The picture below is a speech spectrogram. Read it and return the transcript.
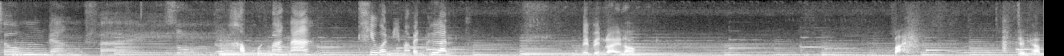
สมดังไฟ ขอบคุณมากนะ ที่วันนี้มาเป็นเพื่อนขไม่เป็นไรหรอก ไป เจนครับ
